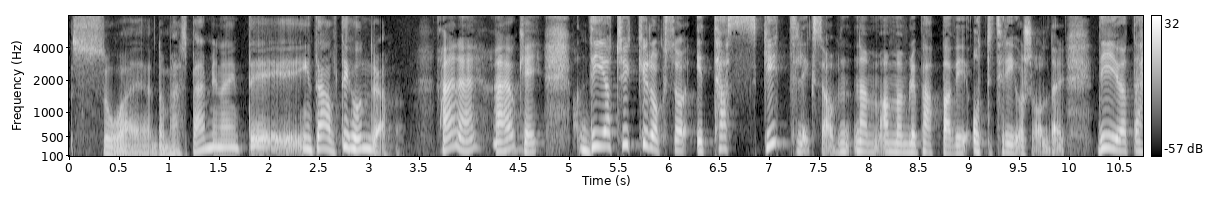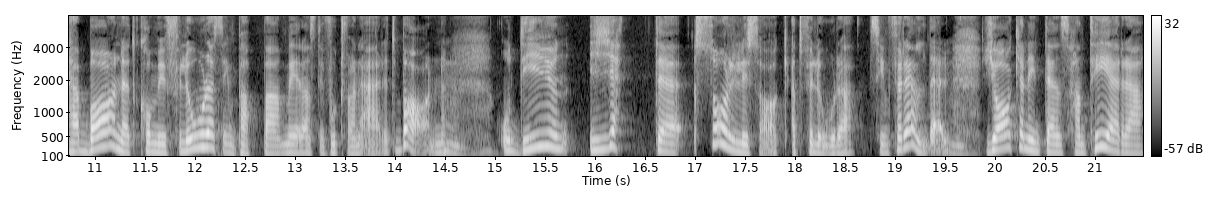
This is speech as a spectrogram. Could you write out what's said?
så eh, de här spermierna är inte, inte alltid hundra. Nej, nej, nej okej. Det jag tycker också är taskigt liksom, när man blir pappa vid 83 års ålder det är ju att det här barnet kommer ju förlora sin pappa medan det fortfarande är ett barn. Och det är ju en jättesorglig sak att förlora sin förälder. Jag kan inte ens hantera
